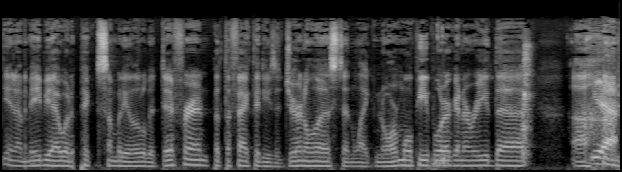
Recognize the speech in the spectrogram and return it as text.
you know, maybe I would have picked somebody a little bit different, but the fact that he's a journalist and like normal people are going to read that. Um, Yeah.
